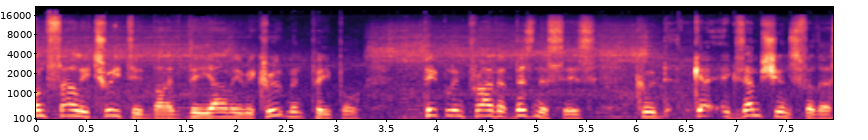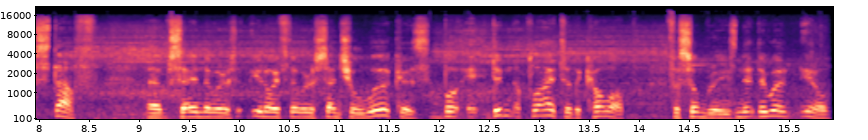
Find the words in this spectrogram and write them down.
unfairly treated by the army recruitment people. People in private businesses could get exemptions for their staff um, saying they were, you know, if they were essential workers, but it didn't apply to the co-op for some reason. They, they weren't, you know,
